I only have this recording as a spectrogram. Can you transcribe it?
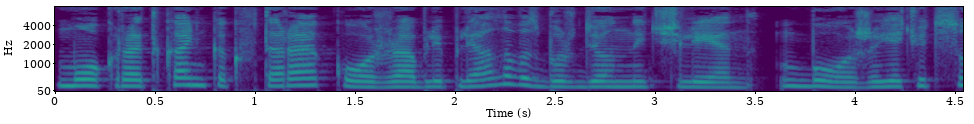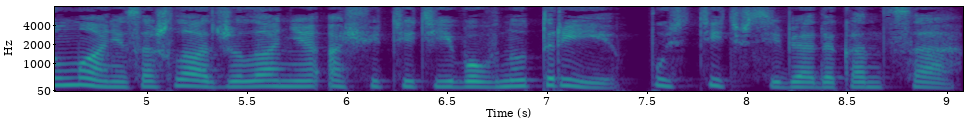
мокрая ткань, как вторая кожа, облепляла возбужденный член. Боже, я чуть с ума не сошла от желания ощутить его внутри, пустить в себя до конца.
